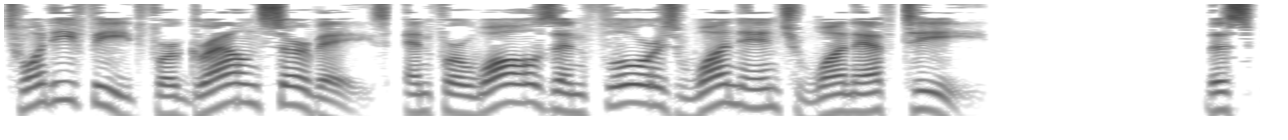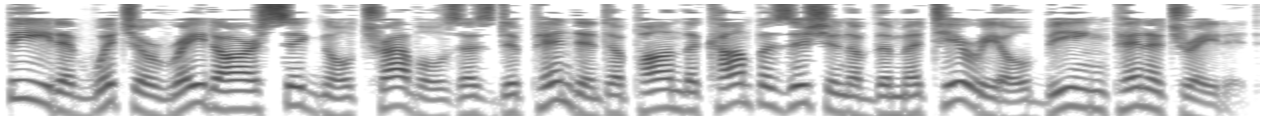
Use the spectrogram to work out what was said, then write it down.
20 feet for ground surveys, and for walls and floors 1 inch 1 ft. The speed at which a radar signal travels is dependent upon the composition of the material being penetrated.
